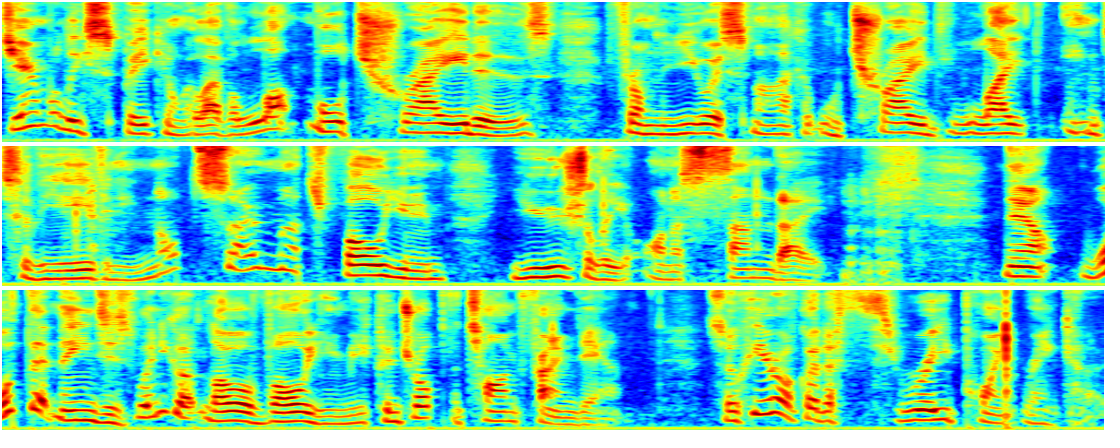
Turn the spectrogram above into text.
generally speaking we'll have a lot more traders from the US market will trade late into the evening not so much volume usually on a Sunday. Now what that means is when you got lower volume you can drop the time frame down. So here I've got a three-point Renko.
